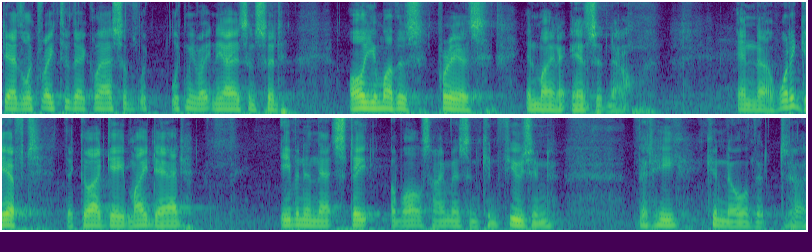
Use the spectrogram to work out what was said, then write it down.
Dad looked right through that glass and looked, looked me right in the eyes and said, All your mother's prayers and mine are answered now. And uh, what a gift that God gave my dad, even in that state of Alzheimer's and confusion, that he can know that uh,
